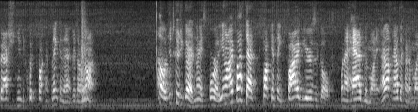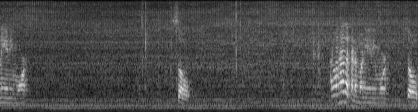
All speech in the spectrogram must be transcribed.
bastards need to quit fucking thinking that, because I'm not. Oh, just because you got a nice four. You know, I bought that fucking thing five years ago when I had the money. I don't have that kind of money anymore. So, I don't have that kind of money anymore. So,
